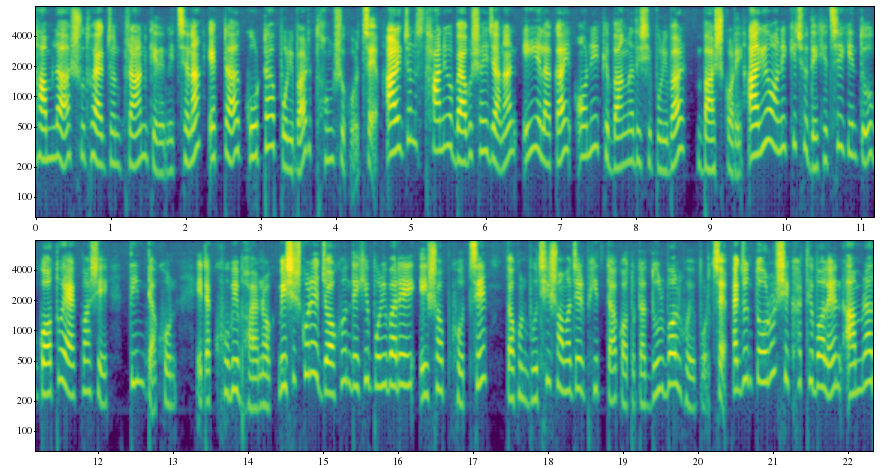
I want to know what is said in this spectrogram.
হামলা শুধু একজন প্রাণ কেড়ে নিচ্ছে না, একটা গোটা পরিবার ধ্বংস করছে। আরেকজন স্থানীয় ব্যবসায়ী জানান, এই এলাকায় অনেক বাংলাদেশি পরিবার বাস করে। আগেও অনেক কিছু দেখেছি, কিন্তু গত এক মাসে তিনটা খুন। এটা খুবই ভয়ানক। বিশেষ করে যখন দেখি পরিবারের এসব হচ্ছে তখন বুঝি সমাজের ভিতটা কতটা দুর্বল হয়ে পড়ছে। একজন তরুণ শিক্ষার্থী বলেন, আমরা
